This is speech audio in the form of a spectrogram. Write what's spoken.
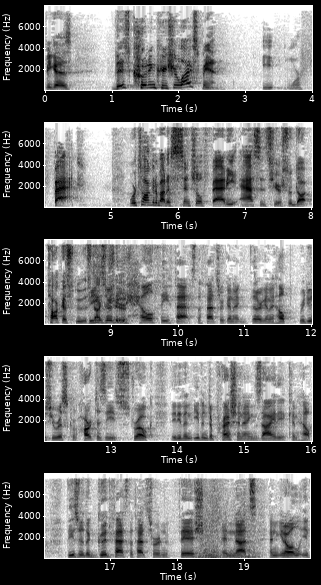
because this could increase your lifespan. Eat more fat. We're talking about essential fatty acids here. So doc, talk us through this. These Dr. are the healthy fats. The fats are gonna, that are going to help reduce your risk of heart disease, stroke, and even even depression, anxiety. It can help. These are the good fats, the fats stored in fish and nuts. And you know, if,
